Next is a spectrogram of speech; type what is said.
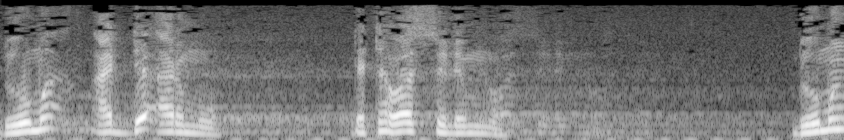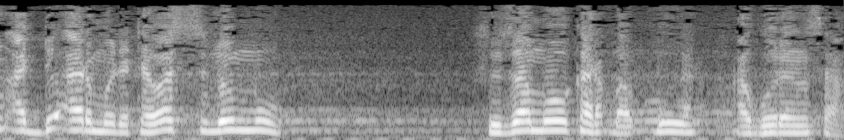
domin addu'armu da tawassulinmu. Domin addu'armu da tawassulinmu su zamo karɓaɓɓu a gurinsa.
